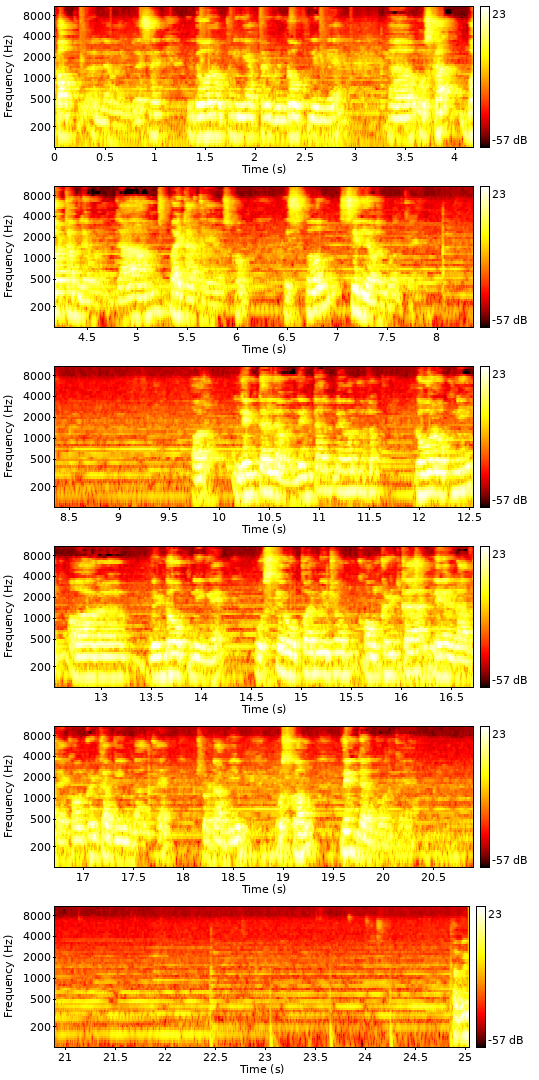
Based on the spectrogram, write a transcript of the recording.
टॉप लेवल जैसे डोर ओपनिंग है, फिर विंडो ओपनिंग है उसका बॉटम लेवल जहाँ हम बैठाते हैं उसको, इसको सी लेवल बोलते हैं। और लिंटल लेवल लिंटल लेवल मतलब डोर ओपनिंग और विंडो ओपनिंग है। उसके ऊपर में जो कंक्रीट का लेयर डालते हैं कंक्रीट का बीम डालते हैं, छोटा बीम उसको हम लिंटल बोलते हैं। अभी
